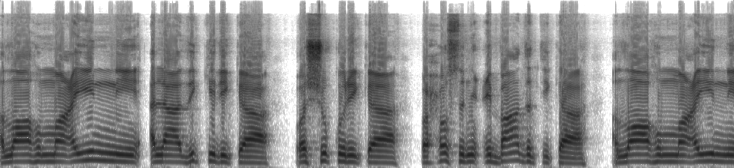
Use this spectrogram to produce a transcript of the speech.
അള്ളാഹുമ്മ ഐന്നി അലാ ദിക്കിരിക്ക വഷുക്കുരിക്ക വഹുസ്നി ഇബാദത്തിക്ക. അള്ളാഹുമ്മ ഐന്നി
